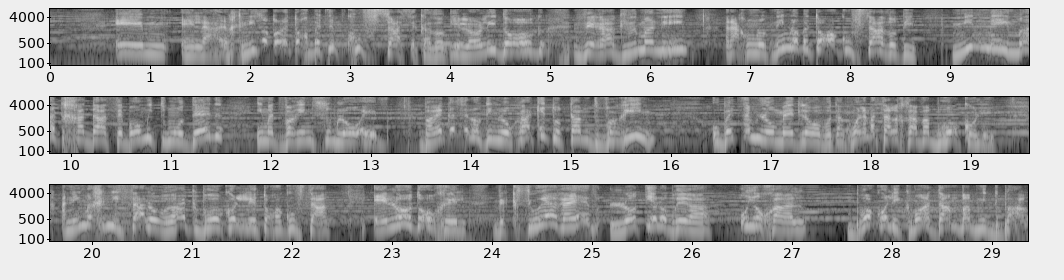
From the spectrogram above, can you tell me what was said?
אמ, להכניס אותו לתוך בעצם קופסה שכזאת, לא לדאוג, זה רק זמני. אנחנו נותנים לו בתוך הקופסה הזאת מין מימד חדש שבו הוא מתמודד עם הדברים שהוא לא אוהב. ברגע שנותנים לו רק את אותם דברים, הוא בעצם לומד לאהוב אותם, כמו למשל עכשיו הברוקולי. אני מכניסה לו רק ברוקולי לתוך הקופסה, אין לו עוד אוכל, וכשהוא יהיה רעב, לא תהיה לו ברירה, הוא יאכל ברוקולי כמו אדם במדבר.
